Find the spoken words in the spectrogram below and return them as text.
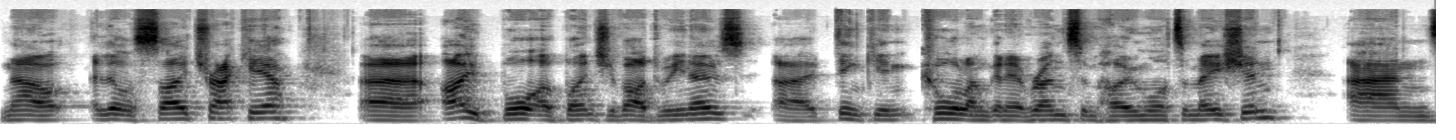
Now, a little sidetrack here. Uh, I bought a bunch of Arduinos uh, thinking, cool, I'm going to run some home automation. And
